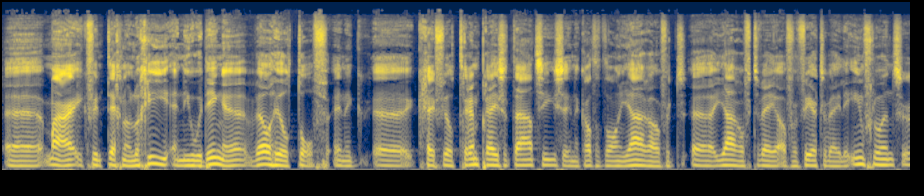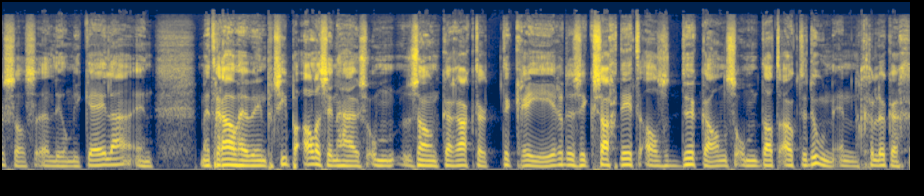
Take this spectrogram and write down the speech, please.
Uh, maar ik vind technologie en nieuwe dingen wel heel tof. En ik, uh, ik geef veel trendpresentaties. En ik had het al een jaar, over, uh, jaar of twee over virtuele influencers, zoals Lil Michaela. En met Rauw hebben we in principe alles in huis om zo'n karakter te creëren. Dus ik zag dit als de kans om dat ook te doen. En gelukkig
